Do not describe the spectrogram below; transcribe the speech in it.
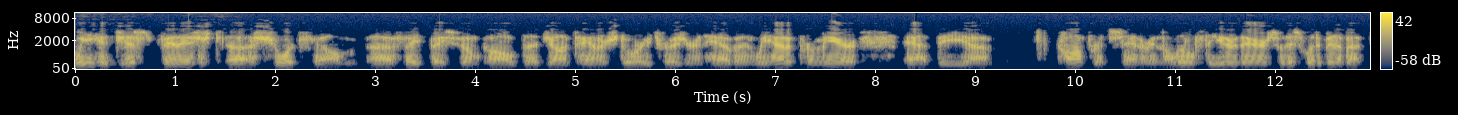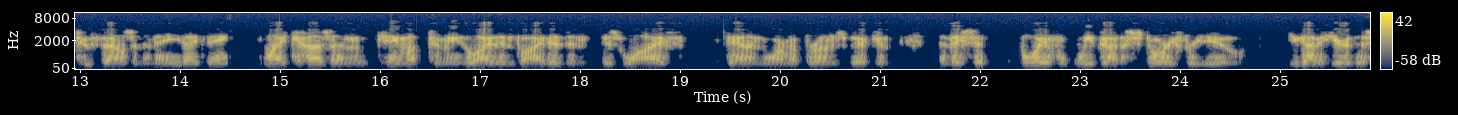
We had just finished uh, a short film, a faith-based film called uh, John Tanner Story, Treasure in Heaven. We had a premiere at the uh, conference center in the little theater there. So this would have been about 2008, I think. My cousin came up to me, who I had invited, and his wife, Dan and Norma Brunswick, and, and they said, boy, if we've got a story for you, you got to hear this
